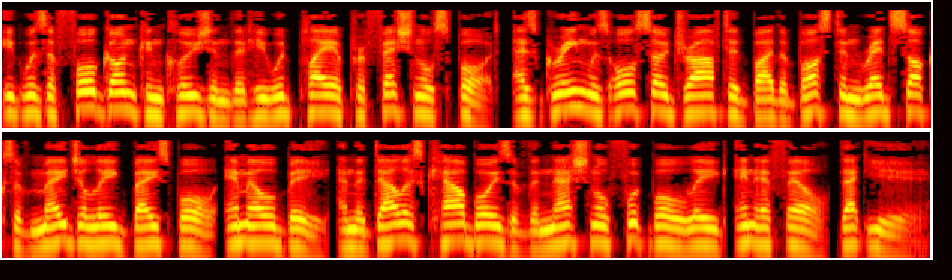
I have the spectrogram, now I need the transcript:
It was a foregone conclusion that he would play a professional sport, as Green was also drafted by the Boston Red Sox of Major League Baseball (MLB) and the Dallas Cowboys of the National Football League (NFL) that year.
